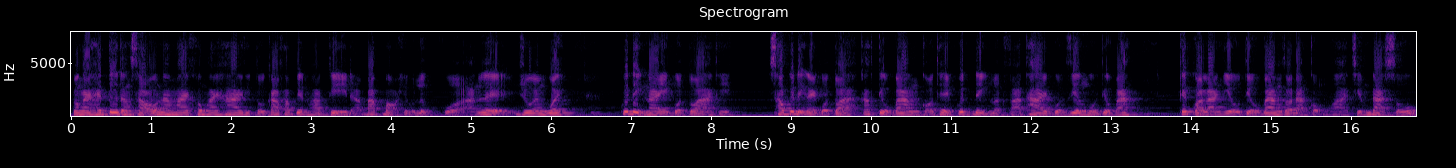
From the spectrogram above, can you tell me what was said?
vào ngày 24 tháng 6 năm 2022 thì tối cao pháp viện Hoa Kỳ đã bác bỏ hiệu lực của án lệ Roe v Wade. Quyết định này của tòa thì sau quyết định này của tòa, các tiểu bang có thể quyết định luật phá thai của riêng mỗi tiểu bang. Kết quả là nhiều tiểu bang do Đảng Cộng hòa chiếm đa số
